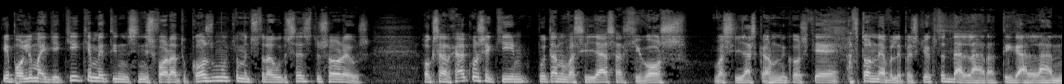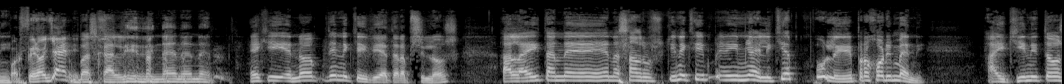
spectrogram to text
η πολύ μαγική και με την συνεισφορά του κόσμου και με τους τραγουδιστές τους ωραίους. Ο Ξαρχάκος εκεί, που ήταν βασιλιάς αρχηγός, βασιλιάς κανονικός και αυτόν έβλεπες και όχι τον Ταλάρα, τη Γαλάνη. Πορφυρογέννη. Τον Πασχαλίδη, ναι, ναι, ναι. Έχει, ενώ δεν είναι και ιδιαίτερα ψηλός, αλλά ήταν ένας άνθρωπος και είναι και μια ηλικία πολύ προχωρημένη. Αικίνητο,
